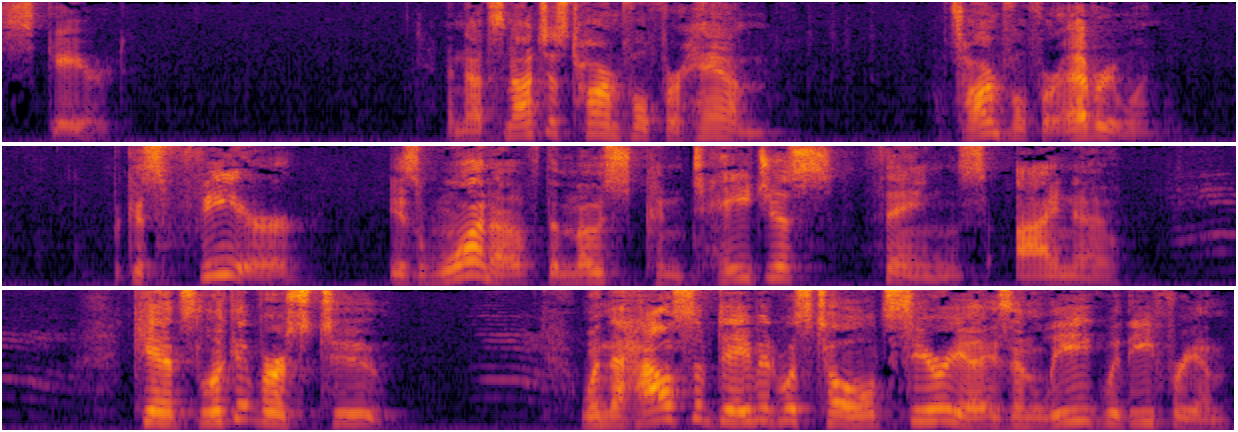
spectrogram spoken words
Scared. And that's not just harmful for him, it's harmful for everyone. Because fear is one of the most contagious things I know. Kids, look at verse 2. When the house of David was told Syria is in league with Ephraim,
